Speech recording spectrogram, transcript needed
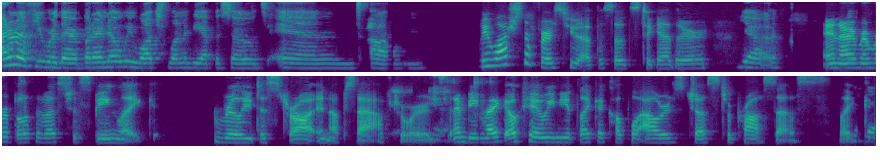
i don't know if you were there but i know we watched one of the episodes and um we watched the first few episodes together. Yeah and I remember both of us just being like really distraught and upset afterwards yeah. and being like, okay, we need like a couple hours just to process like yeah.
